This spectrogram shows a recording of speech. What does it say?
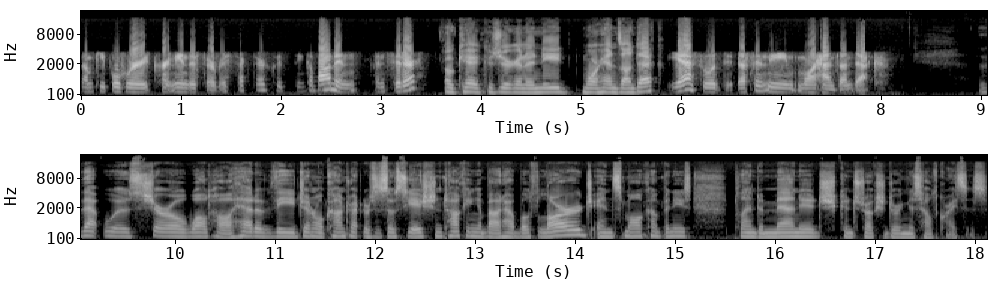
some people who are currently in the service sector could think about and consider. Okay, because you're going to need more hands on deck? Yes, yeah, so definitely more hands on deck. That was Cheryl Walthall, head of the General Contractors Association, talking about how both large and small companies plan to manage construction during this health crisis.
